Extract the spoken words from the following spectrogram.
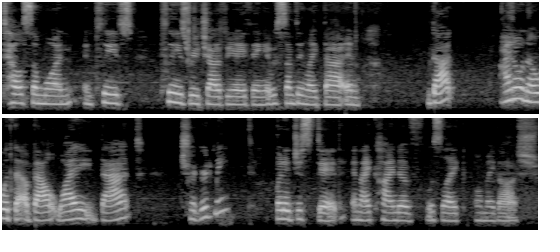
tell someone and please please reach out if you need anything it was something like that and that i don't know what that about why that triggered me but it just did and i kind of was like oh my gosh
